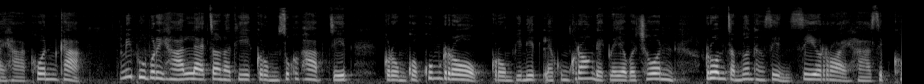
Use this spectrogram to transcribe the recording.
105 คนค่ะ มีผู้บริหารและเจ้าหน้าที่กรมสุขภาพจิต กรมควบคุมโรค กรมพินิจและคุ้มครองเด็กและเยาวชน รวมจำนวนทั้งสิ้น 450 ค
